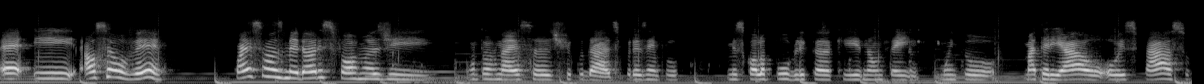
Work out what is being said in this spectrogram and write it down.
É, e ao seu ver, quais são as melhores formas de contornar essas dificuldades? Por exemplo, uma escola pública que não tem muito material ou espaço,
